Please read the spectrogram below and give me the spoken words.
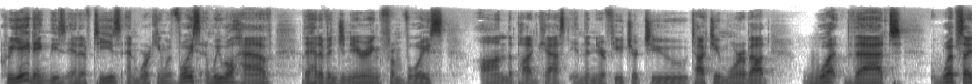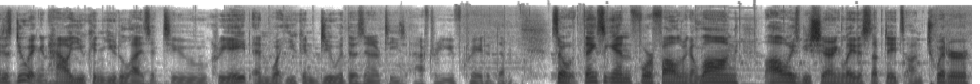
creating these NFTs and working with Voice. And we will have the head of engineering from Voice on the podcast in the near future to talk to you more about what that website is doing and how you can utilize it to create and what you can do with those NFTs after you've created them. So, thanks again for following along. I'll always be sharing latest updates on Twitter,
